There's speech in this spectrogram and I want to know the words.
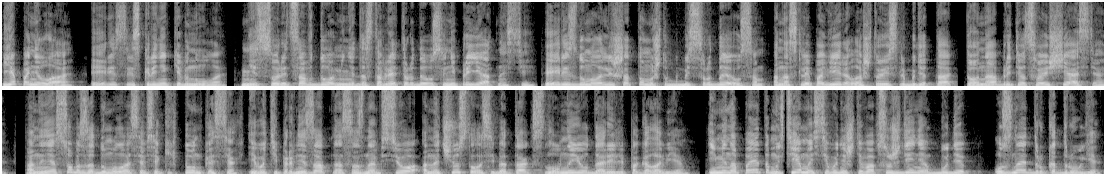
Я поняла. Эрис искренне кивнула. Не ссориться в доме, не доставлять Рудеусу неприятностей. Эрис думала лишь о том, чтобы быть с Рудеусом. Она слепо верила, что если будет так, то она обретет свое счастье. Она не особо задумывалась о всяких тонкостях, и вот теперь внезапно, осознав все, она чувствовала себя так, словно ее ударили по голове. Именно поэтому темой сегодняшнего обсуждения будет узнать друг о друге.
